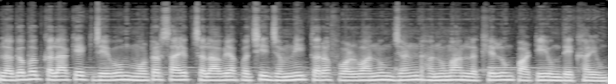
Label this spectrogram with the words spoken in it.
લગભગ કલાકેક જેવું મોટરસાયક ચલાવ્યા પછી જમની તરફ વળવાનું જંડ હનુમાન લખેલું પાટીયું દેખાયું.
